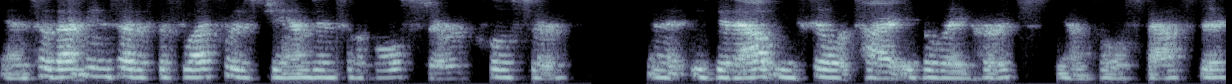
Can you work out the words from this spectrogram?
And so that means that if this left foot is jammed into the bolster closer, and you get out and you feel it tight, the leg hurts, you know, it's a little spastic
